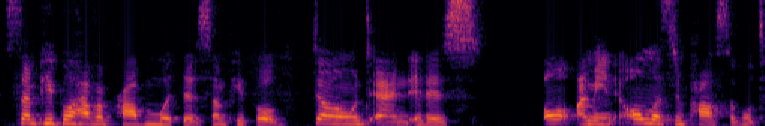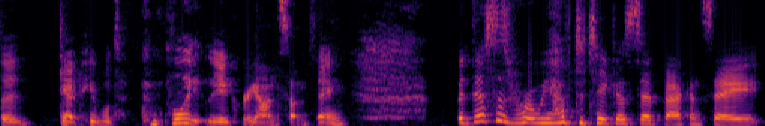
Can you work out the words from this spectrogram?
some people have a problem with it, some people don't. And it is, I mean, almost impossible to get people to completely agree on something. But this is where we have to take a step back and say,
